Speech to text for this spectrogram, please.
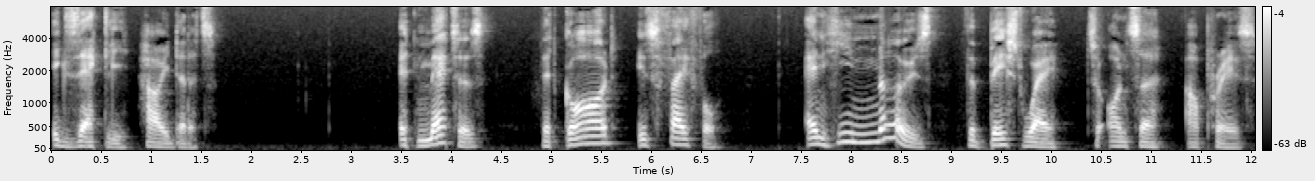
exactly how He did it. It matters that God is faithful and He knows the best way to answer our prayers.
